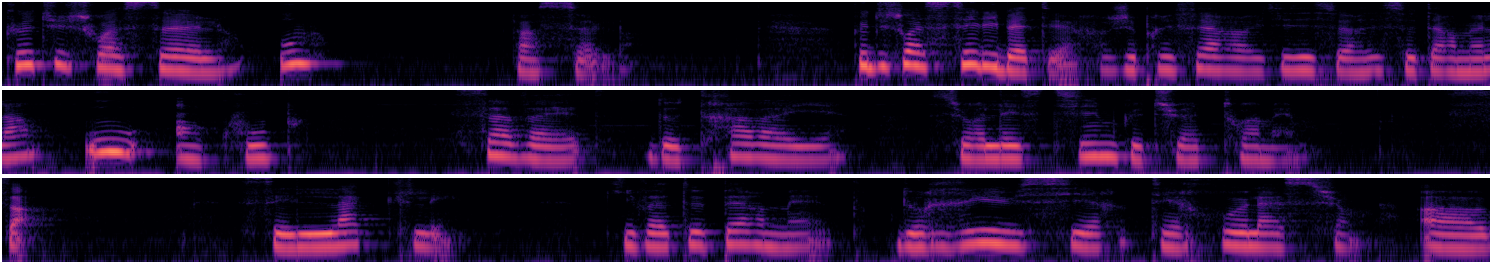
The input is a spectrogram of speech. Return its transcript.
que tu sois seule ou, enfin seule, que tu sois célibataire, je préfère utiliser ce, ce terme-là, ou en couple, ça va être de travailler sur l'estime que tu as de toi-même. Ça, c'est la clé qui va te permettre de réussir tes relations euh,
